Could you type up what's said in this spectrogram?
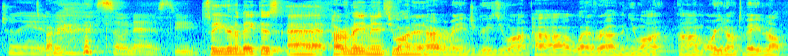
Julien, butter. it's so nasty. So you're gonna bake this at however many minutes you want, at however many degrees you want, uh, whatever oven you want, um, or you don't have to bake it at all.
